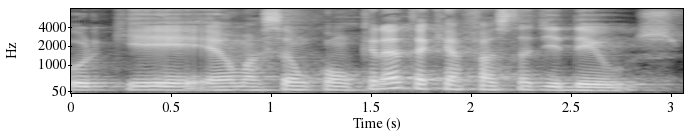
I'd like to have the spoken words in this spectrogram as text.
porque é uma ação concreta que afasta de Deus.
